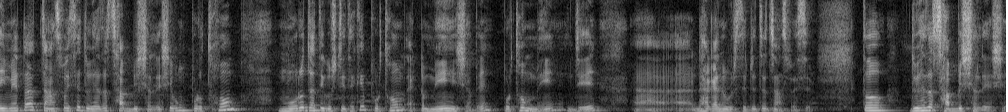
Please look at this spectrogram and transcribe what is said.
এই মেয়েটা চান্স পাইছে দুই হাজার ছাব্বিশ সালে এসে এবং প্রথম মৌর জাতিগোষ্ঠী থেকে প্রথম একটা মেয়ে হিসাবে, প্রথম মেয়ে যে ঢাকা ইউনিভার্সিটিতে চান্স পেয়েছে। তো দুই হাজার ছাব্বিশ সালে এসে,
